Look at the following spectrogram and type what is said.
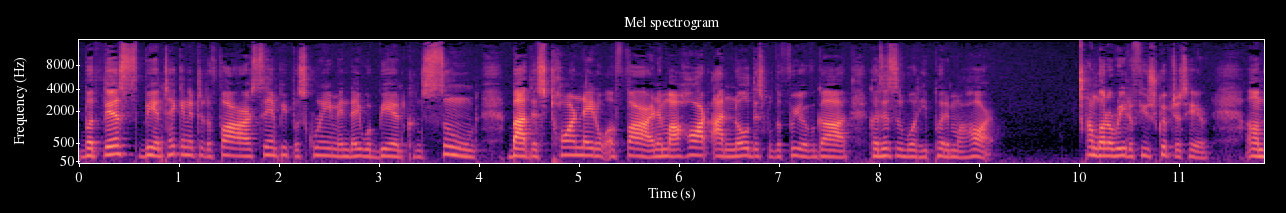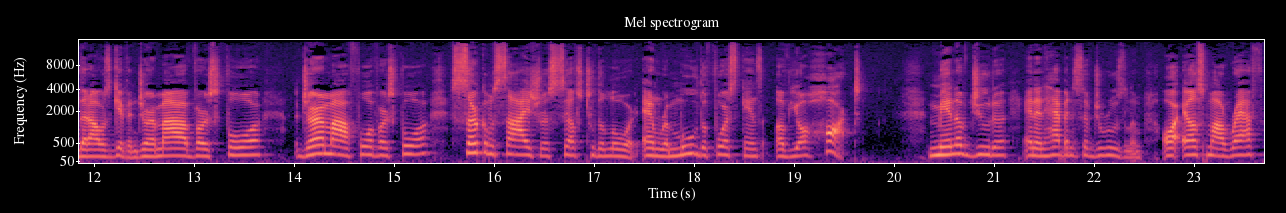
but this being taken into the fire, seeing people scream, and they were being consumed by this tornado of fire. And in my heart, I know this was the fear of God because this is what He put in my heart. I'm going to read a few scriptures here um, that I was given. Jeremiah verse 4. Jeremiah 4 verse 4. Circumcise yourselves to the Lord and remove the foreskins of your heart, men of Judah and inhabitants of Jerusalem, or else my wrath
